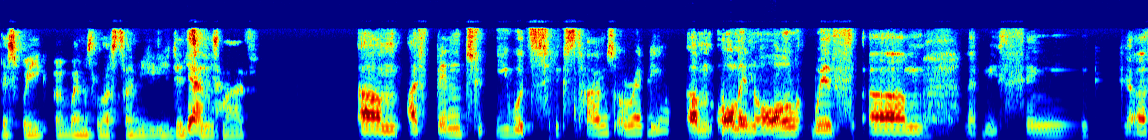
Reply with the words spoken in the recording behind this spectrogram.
this week, but when was the last time you, you did yeah. see us live? Um, I've been to Ewood six times already. Um, all in all, with um, let me think, uh,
